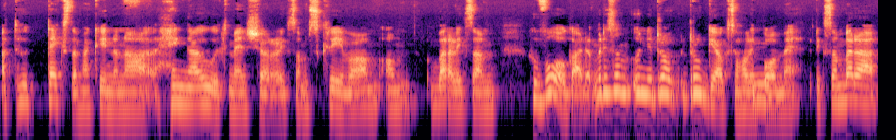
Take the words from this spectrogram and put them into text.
att hur text de här kvinnorna hänga ut människor och liksom skriva om, om bara liksom hur vågar de? Men det som Unni Drugge också håller mm. på med, liksom bara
